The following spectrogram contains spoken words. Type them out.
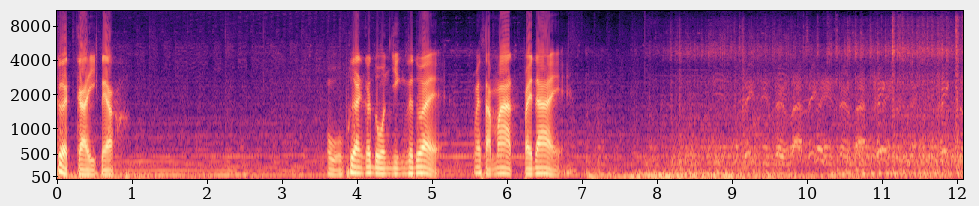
เกิดไกลอีกแล้ว โอ้เพื่อนก็โดนยิงซะด้วย ไม่สามารถไปได้ This is their last. This is their last. Take the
